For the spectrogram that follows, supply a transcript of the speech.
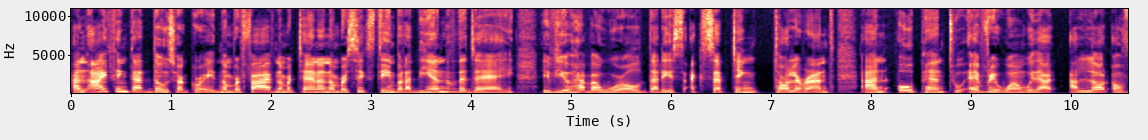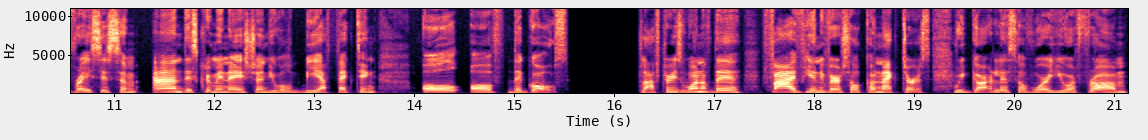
And I think that those are great. Number five, number 10, and number 16. But at the end of the day, if you have a world that is accepting, tolerant, and open to everyone without a lot of racism and discrimination, you will be affecting all of the goals. Laughter is one of the five universal connectors. Regardless of where you are from,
